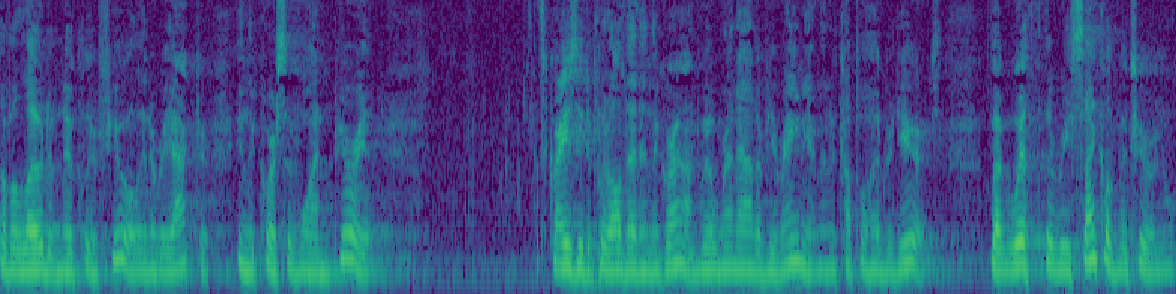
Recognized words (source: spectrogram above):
of a load of nuclear fuel in a reactor in the course of one period. It's crazy to put all that in the ground. We'll run out of uranium in a couple hundred years. But with the recycled material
